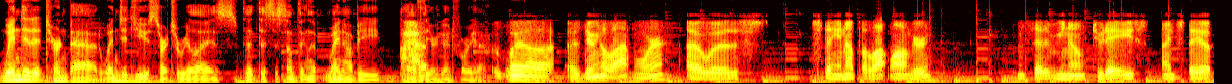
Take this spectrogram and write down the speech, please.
When did it turn bad? When did you start to realize that this is something that might not be healthy or good for you? Well, I was doing a lot more. I was staying up a lot longer. Instead of, you know, two days, I'd stay up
